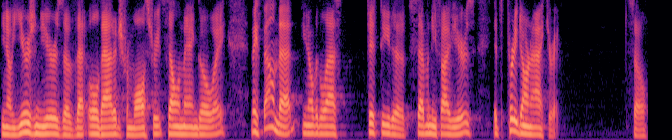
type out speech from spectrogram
you know years and years of that old adage from Wall Street: "Sell a man, go away." They found that you know over the last 50 to 75 years, it's pretty darn accurate. So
